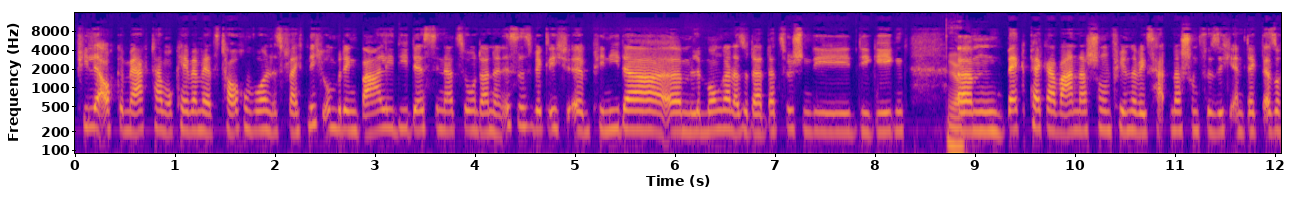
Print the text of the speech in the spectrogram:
viele auch gemerkt haben, okay, wenn wir jetzt tauchen wollen, ist vielleicht nicht unbedingt Bali die Destination, dann, dann ist es wirklich äh, Penida, ähm, Lemongan, also da dazwischen die die Gegend. Ja. Ähm, Backpacker waren da schon viel unterwegs, hatten das schon für sich entdeckt. Also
